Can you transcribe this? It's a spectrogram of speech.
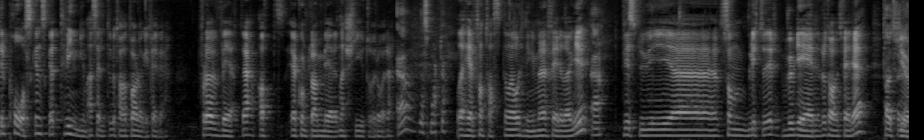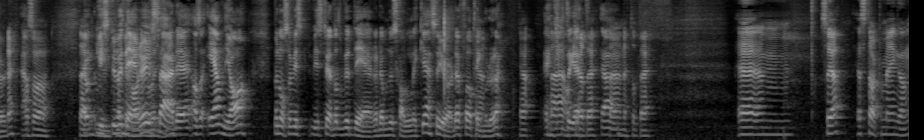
til påsken skal jeg tvinge meg selv til å ta et par dager ferie. For da vet jeg at jeg kommer til å ha mer energi utover året. ja, det er smart, ja. Og det er helt fantastisk denne ordningen med feriedager. ja. Hvis du eh, som lytter vurderer å ta ut ferie, Ta ut ferie. gjør det. Ja. Altså, det Ja, hvis du vurderer, så er det Altså, én ja. Men også hvis, hvis du helt vurderer det om du skal eller ikke, så gjør det, for da trenger du det. Ja, det er akkurat det. Ja. Det er nettopp det. Um, så ja, jeg starter med en gang.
